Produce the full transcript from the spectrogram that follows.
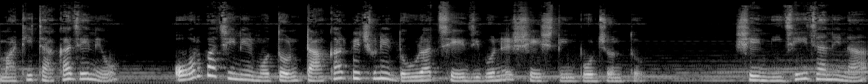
মাটি টাকা জেনেও অর্বাচীনের মতন টাকার পেছনে দৌড়াচ্ছে জীবনের শেষ দিন পর্যন্ত। সে নিজেই জানে না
